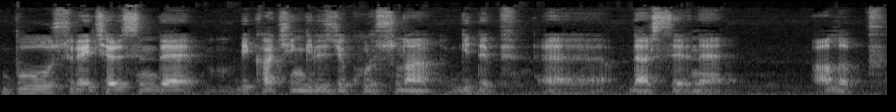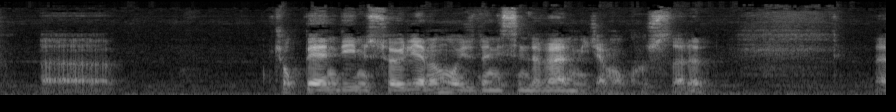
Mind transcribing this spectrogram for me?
Bu süre içerisinde birkaç İngilizce kursuna gidip e, derslerine alıp e, çok beğendiğimi söyleyemem o yüzden isim de vermeyeceğim o kursları. E,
